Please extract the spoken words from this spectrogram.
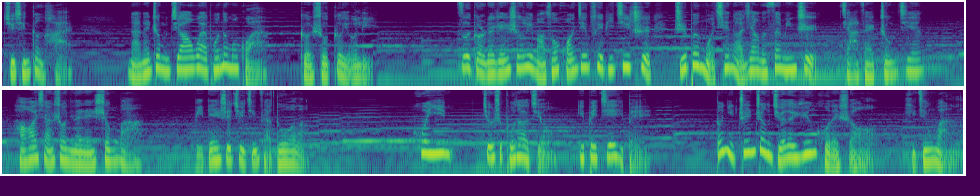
剧情更嗨。奶奶这么教，外婆那么管，各说各有理。自个儿的人生立马从黄金脆皮鸡翅直奔抹千岛酱的三明治夹在中间。好好享受你的人生吧，比电视剧精彩多了。婚姻就是葡萄酒，一杯接一杯。等你真正觉得晕乎的时候，已经晚了。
